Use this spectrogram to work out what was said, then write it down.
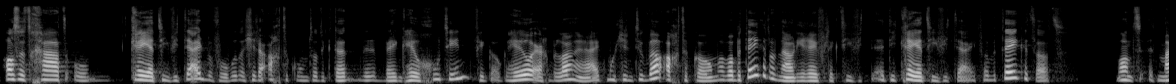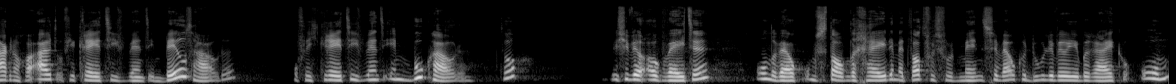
Als het gaat om creativiteit bijvoorbeeld, als je erachter komt dat ik daar ben ik heel goed in, vind ik ook heel erg belangrijk, moet je natuurlijk wel achterkomen. Wat betekent dat nou, die, reflectiviteit, die creativiteit? Wat betekent dat? Want het maakt nog wel uit of je creatief bent in beeldhouden of dat je creatief bent in boekhouden, toch? Dus je wil ook weten onder welke omstandigheden, met wat voor soort mensen, welke doelen wil je bereiken om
